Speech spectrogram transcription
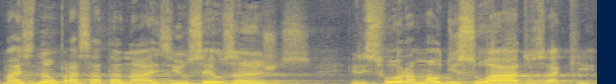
mas não para Satanás e os seus anjos. Eles foram amaldiçoados aqui.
